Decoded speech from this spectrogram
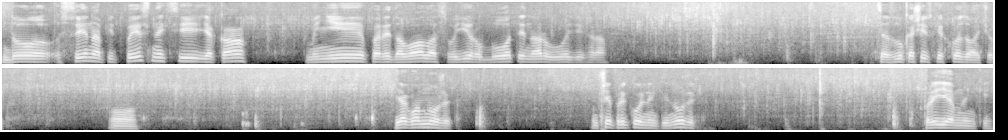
До сина підписниці, яка мені передавала свої роботи на розіграш. Це з Лукашівських козачок. О. Як вам ножик? Взагалі прикольненький ножик. Приємненький.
